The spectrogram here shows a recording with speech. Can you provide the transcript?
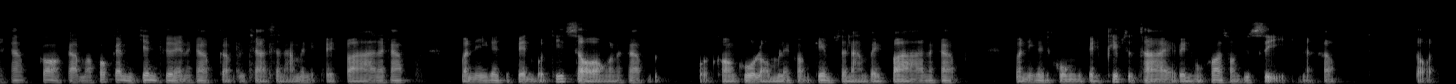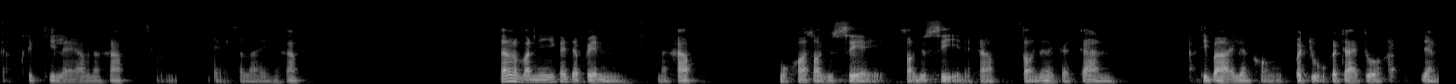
นะครับ ก็กลับมาพบกันอีกเช่นเคยนะครับ กับวิชาสนามแม่เหล็กไฟฟ้านะครับ วันนี้ก็จะเป็นบทที่สองนะครับ บทของครูหลอมและของเกมสนามไฟฟ้านะครับ วันนี้ก็จะคงจะเป็นคลิปสุดท้ายเป็นหัวข้อ 2.4 นะครับ ต่อจากคลิปที่แล้วนะครับแสไลด์นะครับสำหรับวันนี้ก็จะเป็นนะครับ หัวข้อ 2.4 2.4 นะครับ ต่อเนื่องจากการอธิบายเรื่องของประจุกระจายตัว อย่าง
